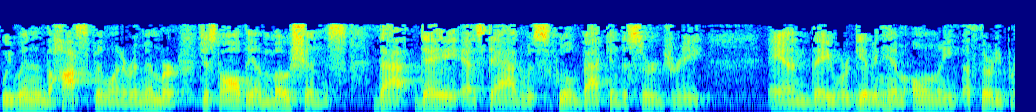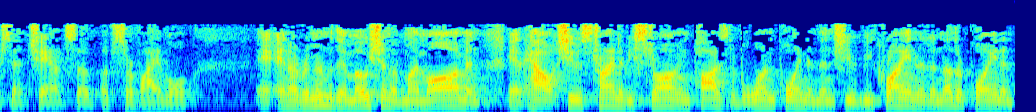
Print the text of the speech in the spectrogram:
we went into the hospital and I remember just all the emotions that day as dad was wheeled back into surgery and they were giving him only a 30% chance of, of survival and I remember the emotion of my mom and, and how she was trying to be strong and positive at one point and then she would be crying at another point and,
